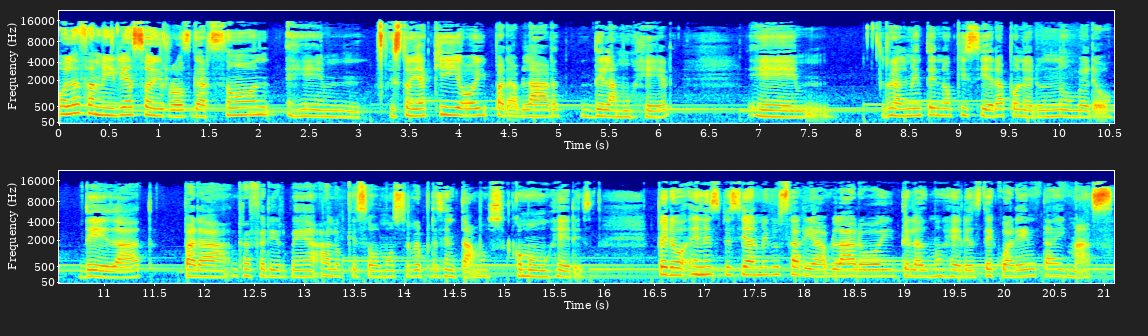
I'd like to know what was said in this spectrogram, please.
Hola familia, soy Ros Garzón. Em, estoy aquí hoy para hablar de la mujer. Em, realmente no quisiera poner un número de edad para referirme a lo que somos representamos como mujeres. Pero en especial me gustaría hablar hoy de las mujeres de 40 y más.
